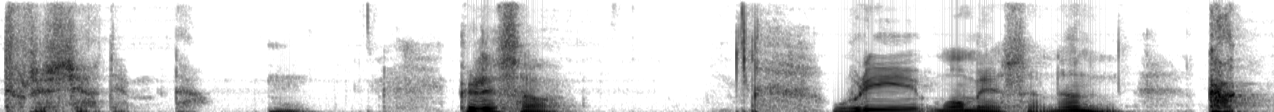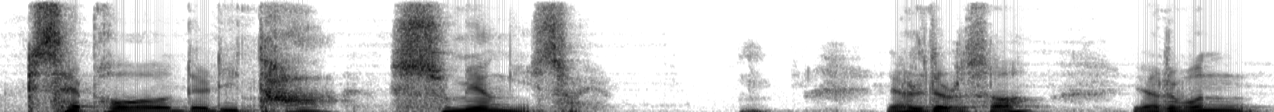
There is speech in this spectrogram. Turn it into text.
들으셔야 됩니다. 음. 그래서 우리 몸에서는 각 세포들이 다 수명이 있어요. 음. 예를 들어서 여러분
